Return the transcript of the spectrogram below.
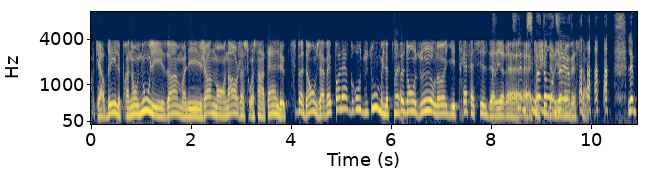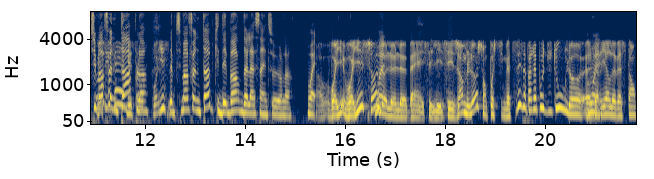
Regardez, prenons-nous les hommes, les gens de mon âge à 60 ans, le petit bedon, vous n'avez pas l'air gros du tout, mais le petit bedon dur, là, il est très facile derrière, euh, caché derrière un veston. le petit muffin top, là. le petit muffin top qui déborde de la ceinture, là. Ouais. Ah, voyez, voyez ça, le, le, ben, ces hommes-là sont pas stigmatisés, ça paraît pas du tout là, euh, derrière le veston.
